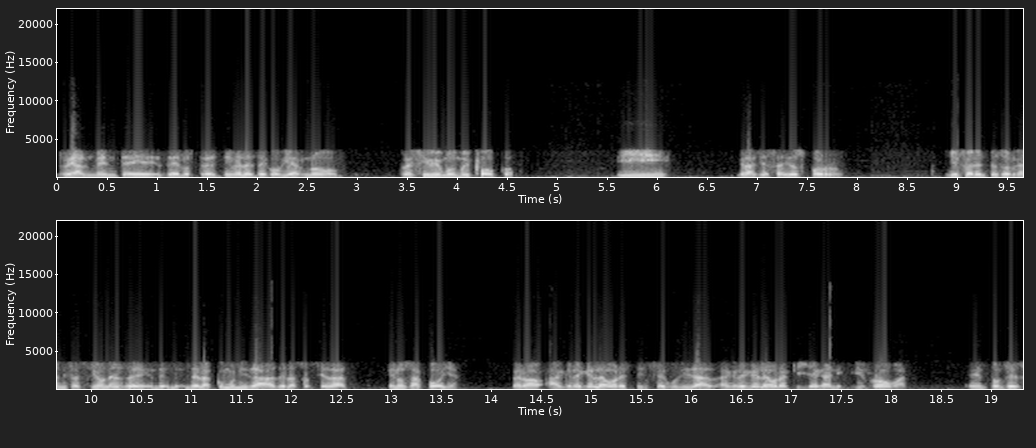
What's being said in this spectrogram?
realmente de los tres niveles de gobierno recibimos muy poco y gracias a Dios por diferentes organizaciones de, la comunidad, de la sociedad que nos apoyan pero agréguele ahora esta inseguridad, agréguele ahora que llegan y, roban, entonces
